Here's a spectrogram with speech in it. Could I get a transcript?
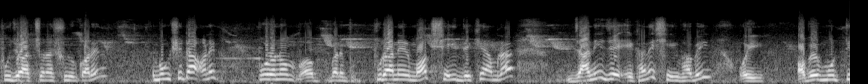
পুজো অর্চনা শুরু করেন এবং সেটা অনেক পুরনো মানে পুরাণের মত সেই দেখে আমরা জানি যে এখানে সেইভাবেই ওই অবয়ব মূর্তি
